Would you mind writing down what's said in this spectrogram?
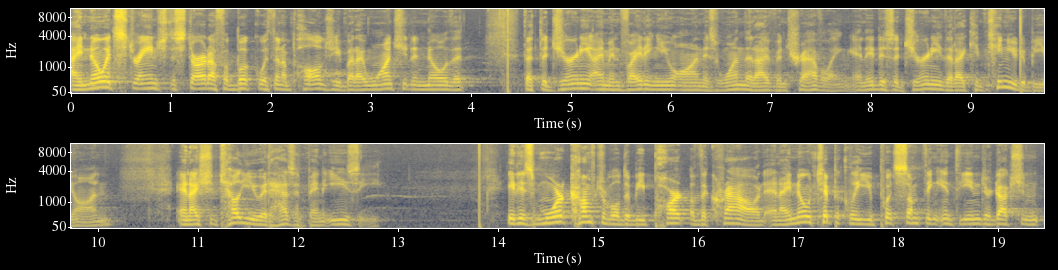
I know it's strange to start off a book with an apology, but I want you to know that, that the journey I'm inviting you on is one that I've been traveling, and it is a journey that I continue to be on. And I should tell you, it hasn't been easy. It is more comfortable to be part of the crowd, and I know typically you put something in the introduction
